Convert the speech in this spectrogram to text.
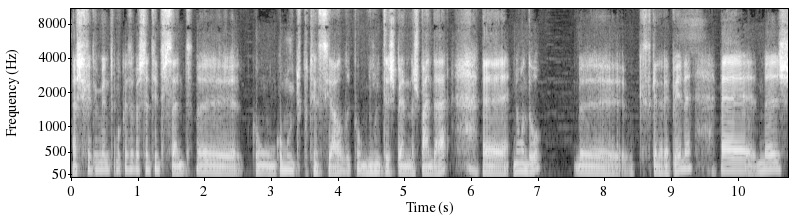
acho efetivamente uma coisa bastante interessante, uh, com, com muito potencial, com muitas pernas para andar. Uh, não andou, o que se calhar é pena, mas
